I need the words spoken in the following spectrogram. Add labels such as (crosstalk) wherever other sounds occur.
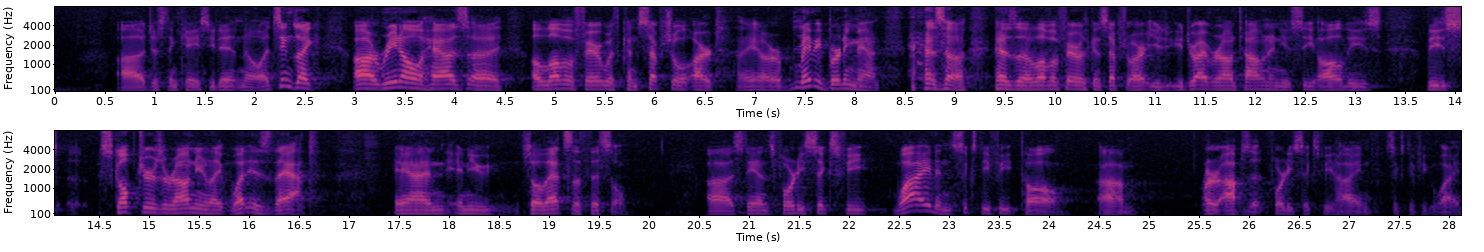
uh, just in case you didn't know. It seems like uh, Reno has a, a, love affair with conceptual art, uh, or maybe Burning Man (laughs) has a, has a love affair with conceptual art. You, you drive around town and you see all these, these sculptures around, and you're like, what is that? And, and you, so that's the thistle. Uh, stands 46 feet wide and 60 feet tall, um, or opposite, 46 feet high and 60 feet wide.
